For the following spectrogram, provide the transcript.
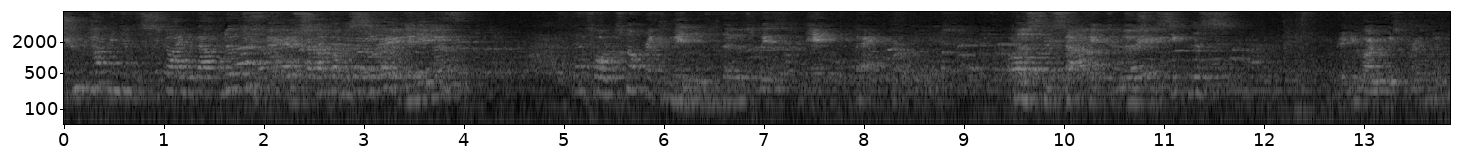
shoot up into the sky without notice when you're on the ceiling at. Therefore, it's not recommended for those with neck or back problems, persons subject to motion sickness, or anyone who is pregnant.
